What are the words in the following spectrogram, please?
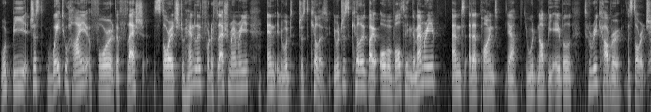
would be just way too high for the flash storage to handle it, for the flash memory, and it would just kill it. It would just kill it by overvolting the memory, and at that point, yeah, you would not be able to recover the storage.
